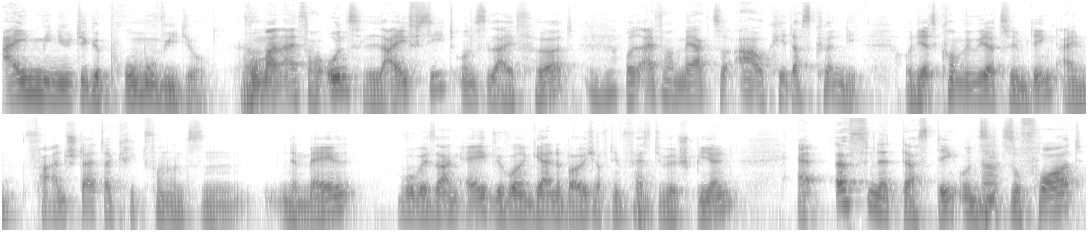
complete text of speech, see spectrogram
einminütige Promo-Video, ja. wo man einfach uns live sieht, uns live hört mhm. und einfach merkt so, ah, okay, das können die. Und jetzt kommen wir wieder zu dem Ding, ein Veranstalter kriegt von uns ein, eine Mail, wo wir sagen, ey, wir wollen gerne bei euch auf dem Festival spielen. Er öffnet das Ding und ja. sieht sofort,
